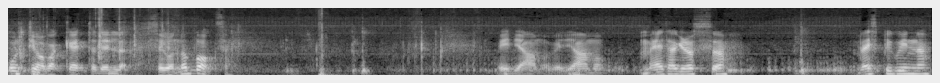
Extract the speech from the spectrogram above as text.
Ultimo pacchetto del secondo box. Vediamo, vediamo. Metagross, Vespiquen,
